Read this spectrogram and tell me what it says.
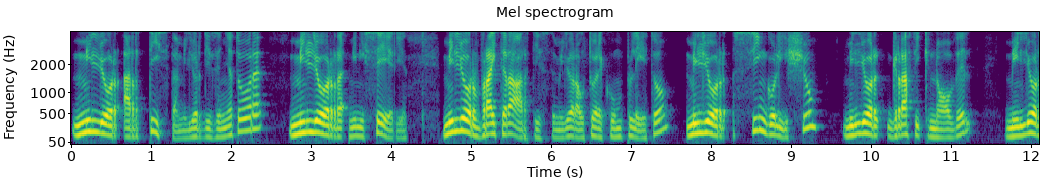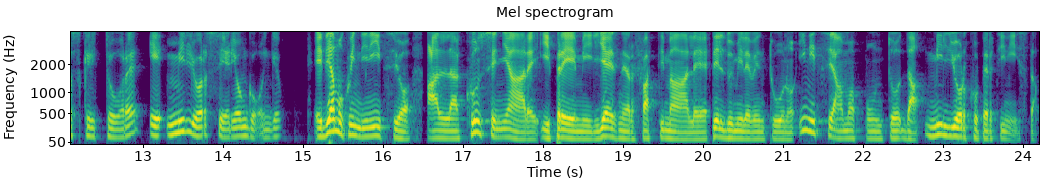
miglior artista, miglior disegnatore, miglior miniserie, miglior writer artist, miglior autore completo, miglior single issue, miglior graphic novel, miglior scrittore e miglior serie ongoing. E diamo quindi inizio al consegnare i premi gli Esner fatti male del 2021. Iniziamo appunto da miglior copertinista.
